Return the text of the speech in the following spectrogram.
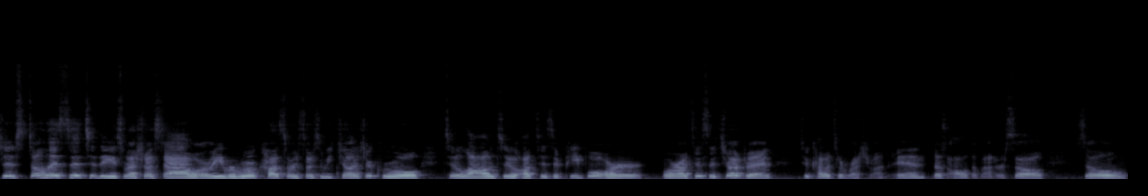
just don't listen to these restaurant staff or even rude customers starts to be judged or cruel to allow to autistic people or or autistic children to come into a restaurant and that's all that matters. So so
